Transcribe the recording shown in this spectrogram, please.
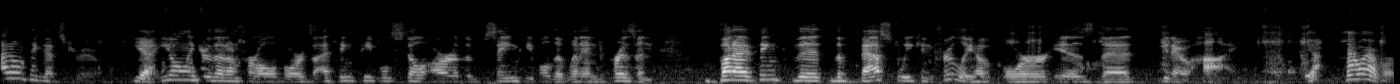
I don't think that's true. Yeah, you only hear that on parole boards. I think people still are the same people that went into prison. But I think that the best we can truly hope for is that, you know, hi. Yeah. However,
